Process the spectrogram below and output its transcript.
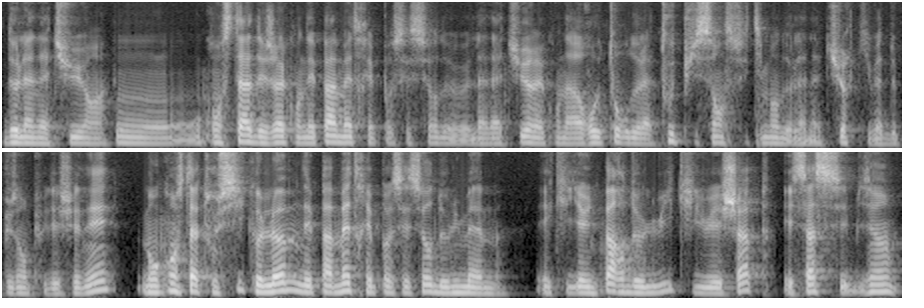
de la nature. On, constate déjà qu'on n'est pas maître et possesseur de la nature et qu'on a un retour de la toute-puissance effectivement de la nature qui va de plus en plus déchaîner. Mais on constate aussi que l'homme n'est pas maître et possesseur de lui-même et qu'il y a une part de lui qui lui échappe. Et ça, c'est bien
